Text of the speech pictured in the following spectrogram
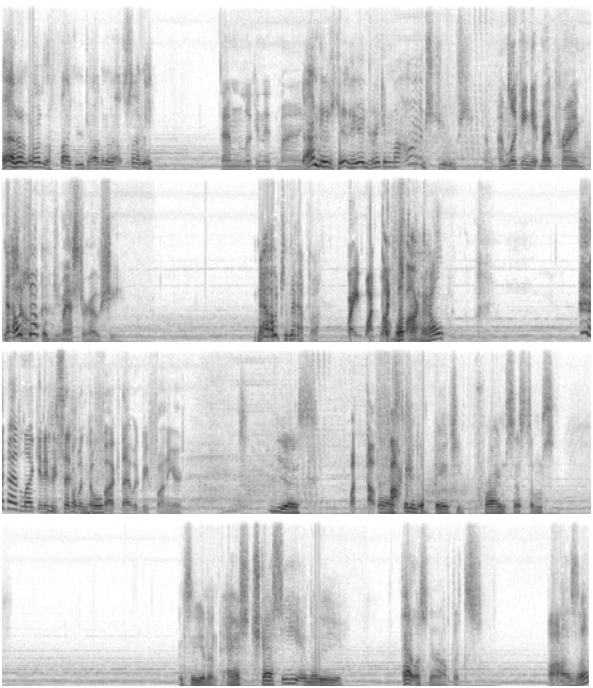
I don't know what the fuck you're talking about, Sonny. I'm looking at my. I'm just sitting here drinking my orange juice. I'm, I'm looking at my prime Now it's apple juice. Master Hoshi. Now it's Napa. Wait, what the what fuck? the hell? I'd like it if he said what the hole. fuck. That would be funnier. Yes. What the Uh, fuck? send me to Banshee Prime Systems. Let's see, and an Ash chassis and a Atlas Neuroptics. Baza?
